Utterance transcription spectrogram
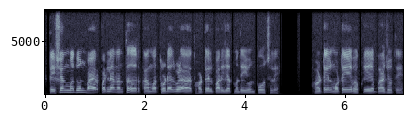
स्टेशनमधून बाहेर पडल्यानंतर कामत थोड्याच वेळात हॉटेल पारिजातमध्ये येऊन पोहोचले. हॉटेल मोठे भपकेबाज होते.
